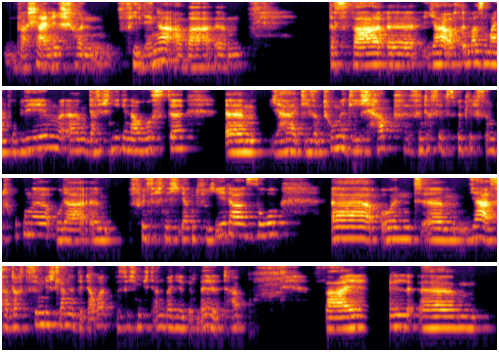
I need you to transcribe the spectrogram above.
Wahrscheinlich schon viel länger, aber ähm, das war äh, ja auch immer so mein Problem, ähm, dass ich nie genau wusste, ähm, ja, die Symptome, die ich habe, sind das jetzt wirklich Symptome oder ähm, fühlt sich nicht irgendwie jeder so? Äh, und ähm, ja, es hat auch ziemlich lange gedauert, bis ich mich dann bei dir gemeldet habe, weil, ähm,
